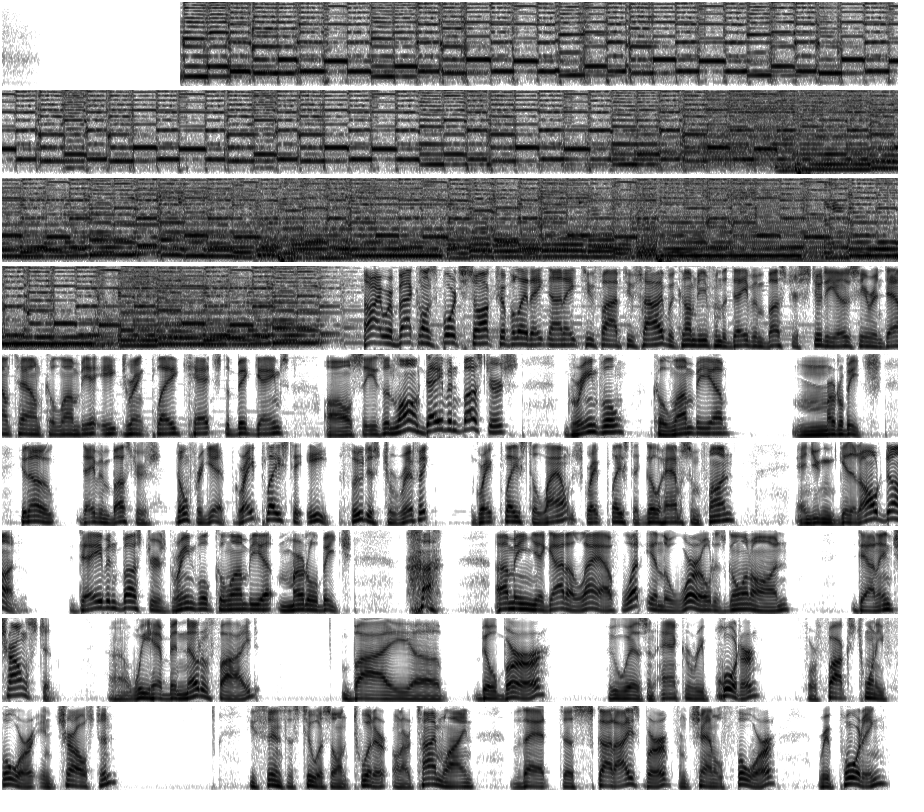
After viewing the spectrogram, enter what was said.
On Sports Talk, 888-898-2525. We come to you from the Dave and Buster studios here in downtown Columbia. Eat, drink, play, catch the big games all season long. Dave and Buster's, Greenville, Columbia, Myrtle Beach. You know, Dave and Buster's, don't forget, great place to eat. The food is terrific, great place to lounge, great place to go have some fun, and you can get it all done. Dave and Buster's, Greenville, Columbia, Myrtle Beach. Ha! I mean, you got to laugh. What in the world is going on down in Charleston? Uh, we have been notified by uh, Bill Burr, who is an anchor reporter for Fox 24 in Charleston. He sends this to us on Twitter on our timeline that uh, Scott Eisberg from Channel 4 reporting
